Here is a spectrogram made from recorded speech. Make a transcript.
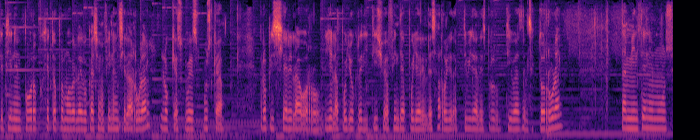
que tienen por objeto promover la educación financiera rural, lo que a su vez busca propiciar el ahorro y el apoyo crediticio a fin de apoyar el desarrollo de actividades productivas del sector rural. También tenemos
